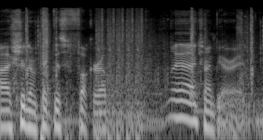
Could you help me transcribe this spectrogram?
I should have picked this fucker up. Eh, actually might be alright.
